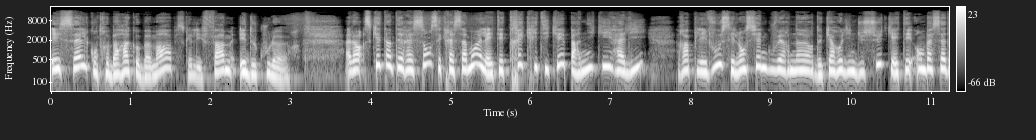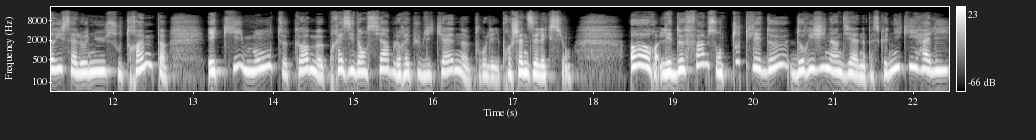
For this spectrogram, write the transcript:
et celles contre Barack Obama, parce qu'elle est femme et de couleur. Alors, ce qui est intéressant, c'est que récemment, elle a été très critiquée par Nikki Haley. Rappelez-vous, c'est l'ancienne gouverneure de Caroline du Sud qui a été ambassadrice à l'ONU sous Trump et qui monte comme présidentiable républicaine pour les prochaines élections. Or, les deux femmes sont toutes les deux d'origine indienne, parce que Nikki Haley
